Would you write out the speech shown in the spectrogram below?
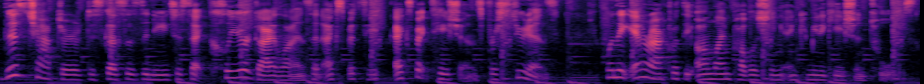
This chapter discusses the need to set clear guidelines and expectations for students when they interact with the online publishing and communication tools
